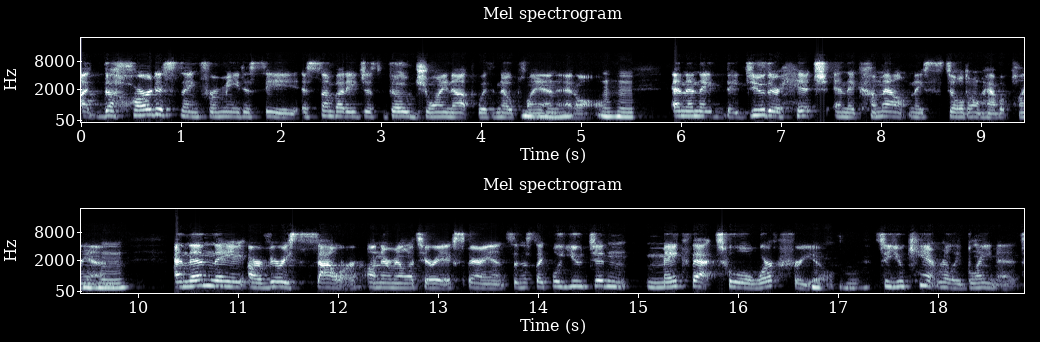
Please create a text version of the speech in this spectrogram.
I, the hardest thing for me to see is somebody just go join up with no plan mm-hmm. at all. Mm-hmm. And then they, they do their hitch and they come out and they still don't have a plan mm-hmm and then they are very sour on their military experience and it's like well you didn't make that tool work for you mm-hmm. so you can't really blame it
